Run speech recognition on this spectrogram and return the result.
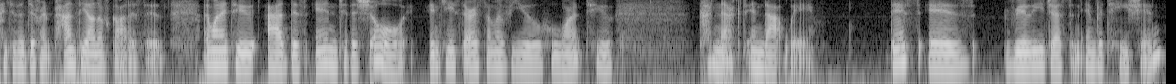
and to the different pantheon of goddesses. I wanted to add this into the show in case there are some of you who want to connect in that way. This is really just an invitation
